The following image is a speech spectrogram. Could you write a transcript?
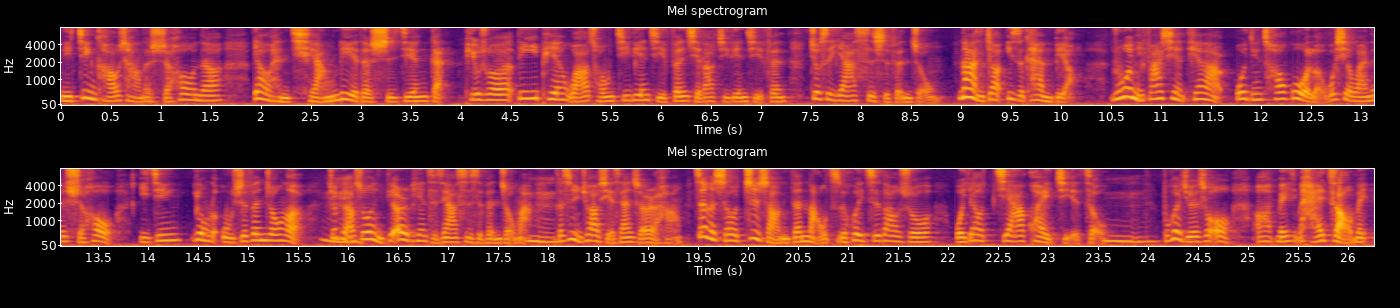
你进考场的时候呢，要很强烈的时间感。譬如说，第一篇我要从几点几分写到几点几分，就是压四十分钟，那你就要一直看表。如果你发现天啊，我已经超过了，我写完的时候已经用了五十分钟了，就比方说你第二篇只剩下四十分钟嘛，可是你却要写三十二行，这个时候至少你的脑子会知道说我要加快节奏，不会觉得说哦啊没还早没，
